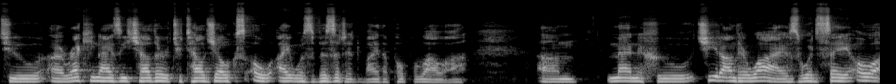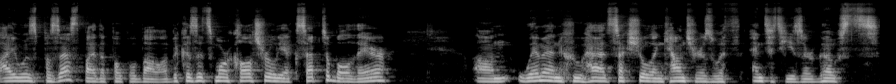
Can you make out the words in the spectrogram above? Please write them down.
to uh, recognize each other, to tell jokes. Oh, I was visited by the popobawa. Um, men who cheat on their wives would say, "Oh, I was possessed by the popobawa," because it's more culturally acceptable there. Um, women who had sexual encounters with entities or ghosts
